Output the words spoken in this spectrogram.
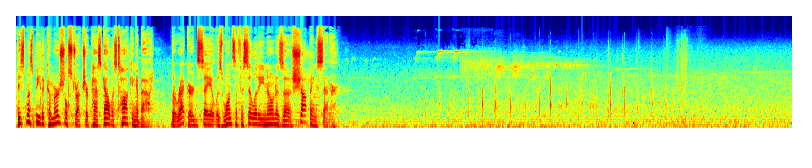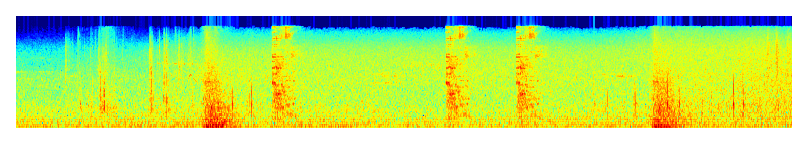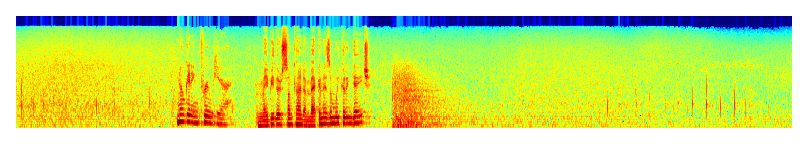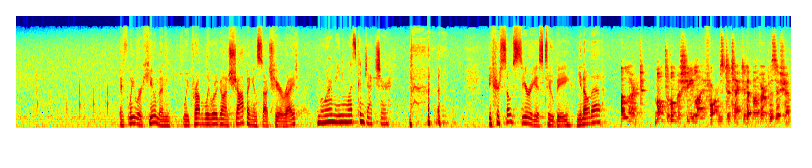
This must be the commercial structure Pascal was talking about. The records say it was once a facility known as a shopping center. No getting through here. Maybe there's some kind of mechanism we could engage? If we were human, we probably would have gone shopping and such here, right? More meaningless conjecture. You're so serious, 2B. You know that? Alert. Multiple machine life forms detected above our position.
